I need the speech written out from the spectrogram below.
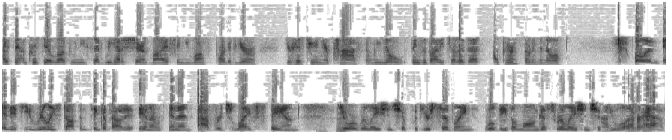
I think, Kristy, I loved when you said we had a shared life, and you lost part of your your history and your past, and we know things about each other that our parents don't even know. Well, and, and if you really stop and think about it, in a in an average lifespan, Mm-hmm. your relationship with your sibling will be the longest relationship you will ever have.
